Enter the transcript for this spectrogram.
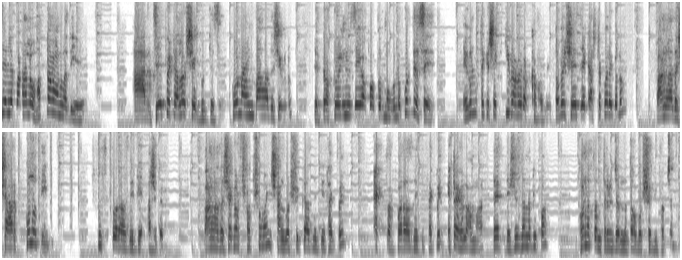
জেলে পাঠালো, হত্যা মামলা দিয়ে, আর যে পেটালো সে ঘুরতেছে। কোন আইন বাংলাদেশে এগুলো? ডক্টর ইউনুস এই অপকর্মগুলো করতেছে, এগুলো থেকে সে কীভাবে রক্ষা পাবে? তবে সে যে কাজটা করে গেল, বাংলাদেশে আর কোনোদিন সুস্থ রাজনীতি আসবে না। বাংলাদেশে এখন সবসময় সাংঘর্ষিক রাজনীতি থাকবে। একতরফা রাজনীতি থাকবে এটা হলো আমাদের দেশের জন্য বিপদ, গণতন্ত্রের জন্য তো অবশ্যই বিপজ্জনক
